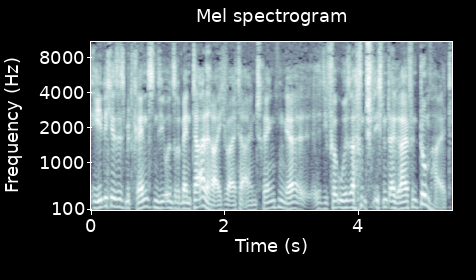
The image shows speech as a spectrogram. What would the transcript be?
ähnlich ist es mit Grenzen, die unsere mentale Reichweite einschränken. Ja, die verursachen schlicht und ergreifend Dummheit.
